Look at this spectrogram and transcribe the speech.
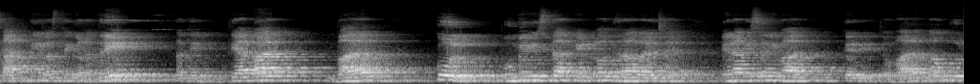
સાતમી વસ્તી ગણતરી હતી. ત્યારબાદ ભારત કુલ ભૂમિ વિસ્તાર કેટલો ધરાવે છે? એના વિશેની વાત કરી. તો ભારતનો કુલ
